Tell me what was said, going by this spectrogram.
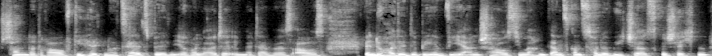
schon da drauf. Die Hilton Hotels bilden ihre Leute im Metaverse Metaverse aus. Wenn du heute die BMW anschaust, die machen ganz, ganz tolle Features-Geschichten,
